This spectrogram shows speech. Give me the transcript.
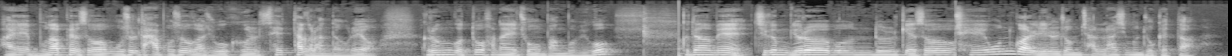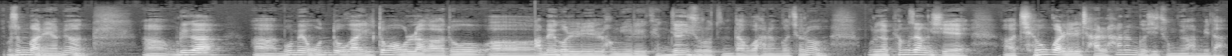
아예 문 앞에서 옷을 다 벗어가지고 그걸 세탁을 한다고 그래요. 그런 것도 하나의 좋은 방법이고 그 다음에 지금 여러분들께서 체온 관리를 좀 잘 하시면 좋겠다. 무슨 말이냐면 어, 우리가 어, 몸의 온도가 1도만 올라가도 어, 암에 걸릴 확률이 굉장히 줄어든다고 하는 것처럼 우리가 평상시에 어, 체온 관리를 잘 하는 것이 중요합니다.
